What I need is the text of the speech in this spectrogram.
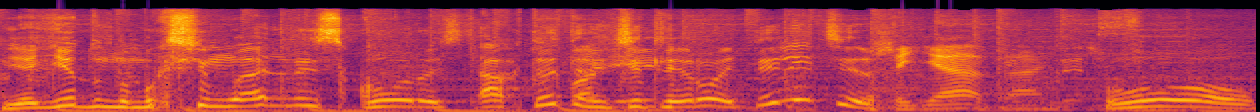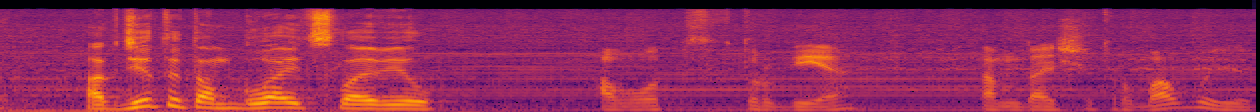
Я еду на максимальной скорости. А кто это Смотри. летит, Лерой? Ты летишь? Это я, да. Лол. А где ты там глайд словил? А вот в трубе. Там дальше труба будет,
